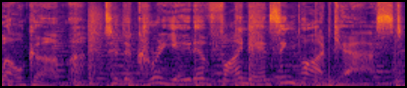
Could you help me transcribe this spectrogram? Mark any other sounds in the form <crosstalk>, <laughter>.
Welcome to the Creative Financing Podcast,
